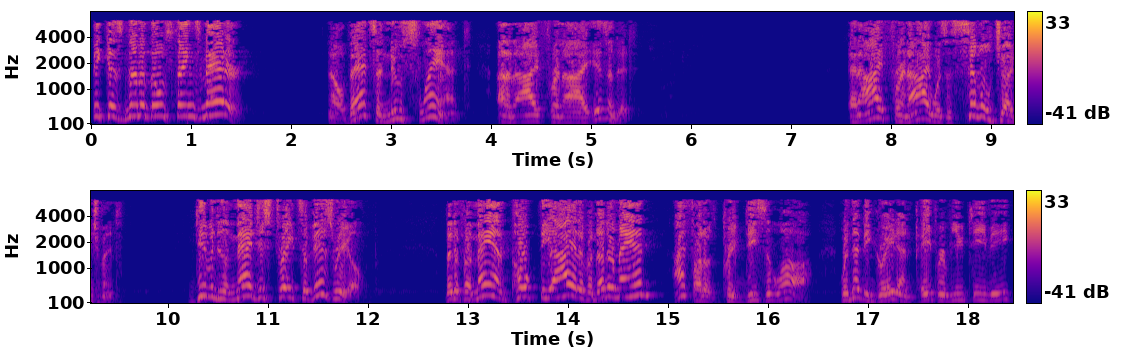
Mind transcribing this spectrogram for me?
Because none of those things matter. Now that's a new slant on an eye for an eye, isn't it? An eye for an eye was a civil judgment given to the magistrates of Israel. But if a man poked the eye out of another man, I thought it was pretty decent law. Wouldn't that be great on pay-per-view TV?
